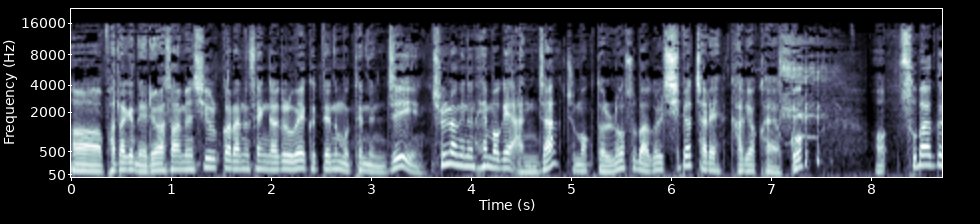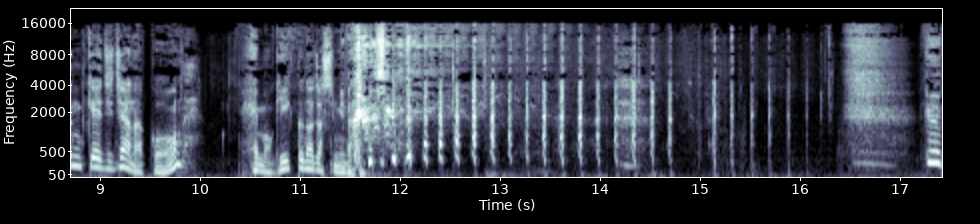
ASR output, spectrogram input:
어, 바닥에 내려와서 하면 쉬울 거라는 생각을 왜 그때는 못했는지 출렁이는 해먹에 앉아 주먹돌로 수박을 10여 차례 가격하였고 어, 수박은 깨지지 않았고 해먹이 끊어졌습니다. 그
